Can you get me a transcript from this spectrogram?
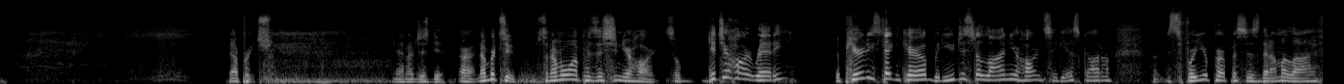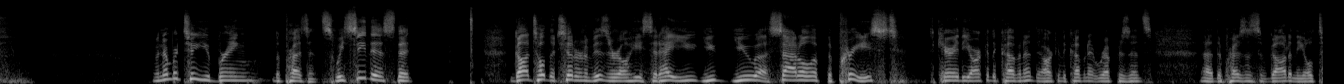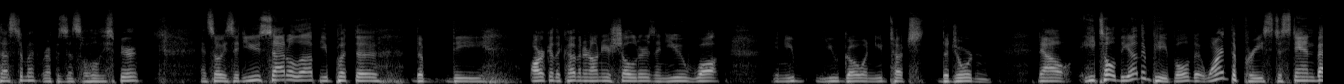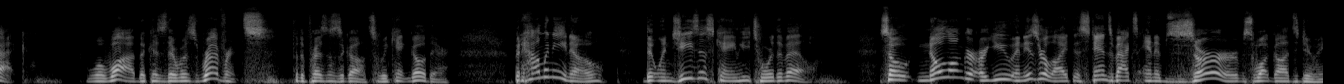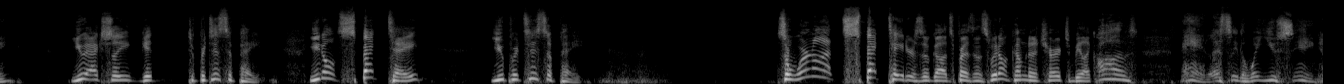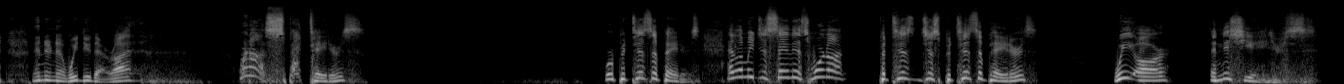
Now preach. And I just did. All right, number two. So, number one, position your heart. So, get your heart ready. The purity's taken care of, but you just align your heart and say, Yes, God, I'm, it's for your purposes that I'm alive. And number two, you bring the presence. We see this that God told the children of Israel, He said, Hey, you, you, you uh, saddle up the priest to carry the Ark of the Covenant. The Ark of the Covenant represents uh, the presence of God in the Old Testament, represents the Holy Spirit. And so He said, You saddle up, you put the, the, the Ark of the Covenant on your shoulders, and you walk and you, you go and you touch the Jordan. Now, he told the other people that weren't the priests to stand back. Well, why? Because there was reverence for the presence of God, so we can't go there. But how many know that when Jesus came, he tore the veil? So no longer are you an Israelite that stands back and observes what God's doing. You actually get to participate. You don't spectate, you participate. So we're not spectators of God's presence. We don't come to church and be like, oh, man, Leslie, the way you sing. No, no, no. We do that, right? We're not spectators. We're participators. And let me just say this we're not partic- just participators, we are initiators.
